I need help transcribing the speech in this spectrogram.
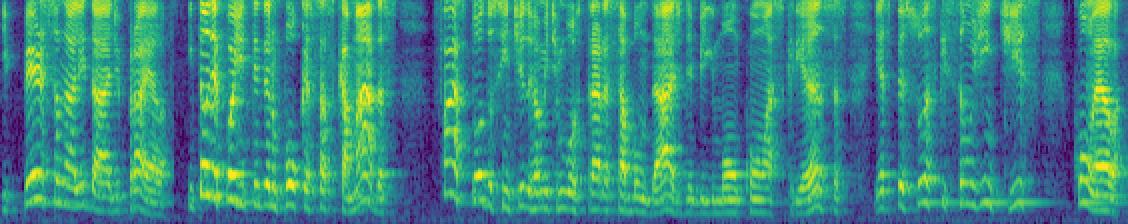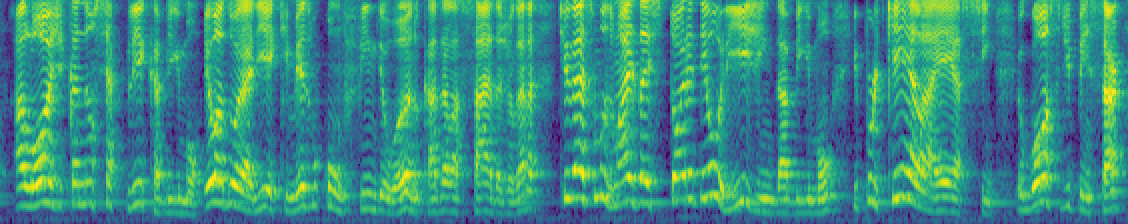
e personalidade para ela. Então depois de entender um pouco essas camadas... Faz todo sentido realmente mostrar essa bondade de Big Mom com as crianças e as pessoas que são gentis com ela. A lógica não se aplica a Big Mom. Eu adoraria que mesmo com o fim do ano, caso ela saia da jogada, tivéssemos mais da história de origem da Big Mom e por que ela é assim. Eu gosto de pensar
